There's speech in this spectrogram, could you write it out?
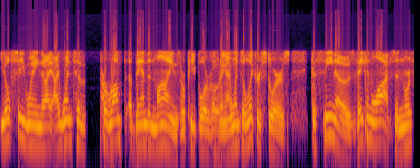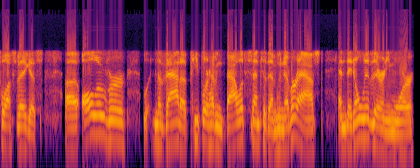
you'll see Wayne that I, I went to Pahrump abandoned mines where people are voting. I went to liquor stores, casinos, vacant lots in North Las Vegas, uh, all over Nevada, people are having ballots sent to them who never asked, and they don't live there anymore,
